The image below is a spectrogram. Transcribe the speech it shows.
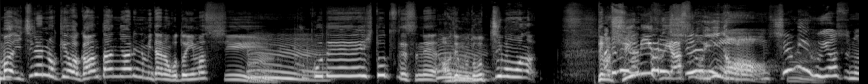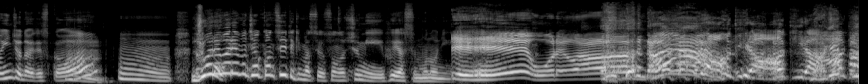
まあ一年の計は元旦にありのみたいなこと言いますし、んここで一つですね。あ、でもどっちもな。でも趣味増やすのいいな。趣味増やすのいいんじゃないですか？うん。我々も若干ついてきますよ、その趣味増やすものに。ええー、俺は。アキラアキラアキラ。アキラ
